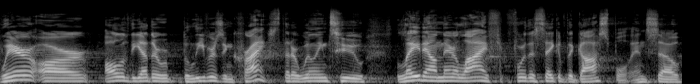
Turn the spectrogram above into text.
where are all of the other believers in Christ that are willing to lay down their life for the sake of the gospel? And so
